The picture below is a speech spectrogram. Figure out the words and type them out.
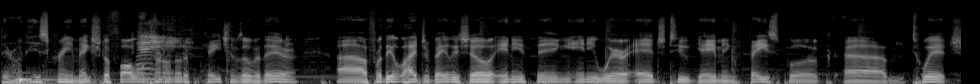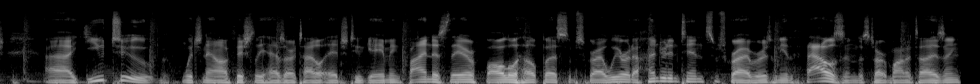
they're on his screen. Make sure to follow and turn on notifications over there. Uh, for the Elijah Bailey Show, anything, anywhere, Edge 2 Gaming, Facebook, um, Twitch, uh, YouTube, which now officially has our title Edge 2 Gaming. Find us there, follow, help us, subscribe. We are at 110 subscribers. We need a 1,000 to start monetizing.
